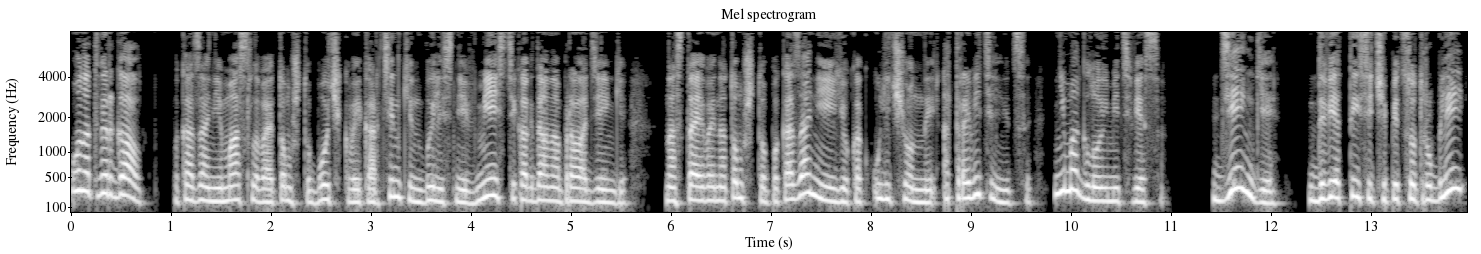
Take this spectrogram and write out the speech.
Он отвергал показания Масловой о том, что Бочкова и Картинкин были с ней вместе, когда она брала деньги, настаивая на том, что показания ее как уличенной отравительницы не могло иметь веса. Деньги, 2500 рублей,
